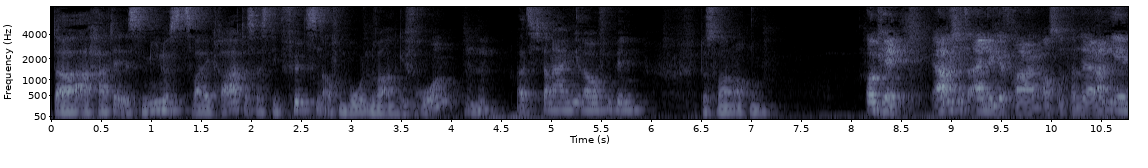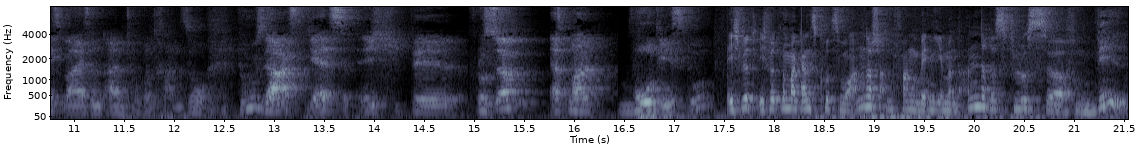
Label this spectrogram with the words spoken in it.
Da hatte es minus 2 Grad, das heißt die Pfützen auf dem Boden waren gefroren, Mhm. als ich dann heimgelaufen bin. Das war in Ordnung. Okay, da habe ich jetzt einige Fragen, auch so von der Herangehensweise und allem drum und dran. So, du sagst jetzt, ich will Flusssurfen. Erstmal, wo gehst du? Ich würde ich würd nochmal ganz kurz woanders anfangen. Wenn jemand anderes Flusssurfen will,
